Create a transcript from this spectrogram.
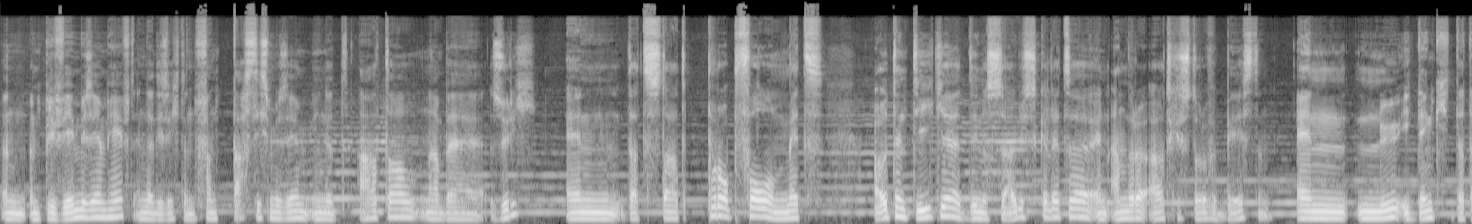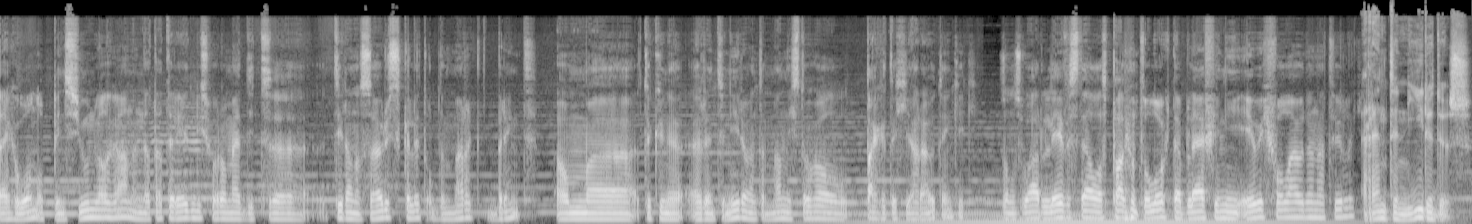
een, een privémuseum heeft. En dat is echt een fantastisch museum in het Aatal, nabij Zurich. En dat staat propvol met authentieke dinosaurusskeletten en andere uitgestorven beesten. En nu, ik denk dat hij gewoon op pensioen wil gaan en dat dat de reden is waarom hij dit uh, Tyrannosaurus-skelet op de markt brengt. Om uh, te kunnen rentenieren, want de man is toch al 80 jaar oud, denk ik. Zo'n zware levensstijl als paleontoloog, dat blijf je niet eeuwig volhouden natuurlijk. Rentenieren dus.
